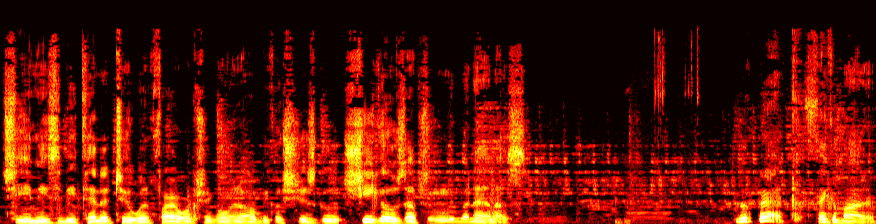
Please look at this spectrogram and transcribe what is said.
She needs to be tended to when fireworks are going off because she just go, she goes absolutely bananas. Look back, think about it.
